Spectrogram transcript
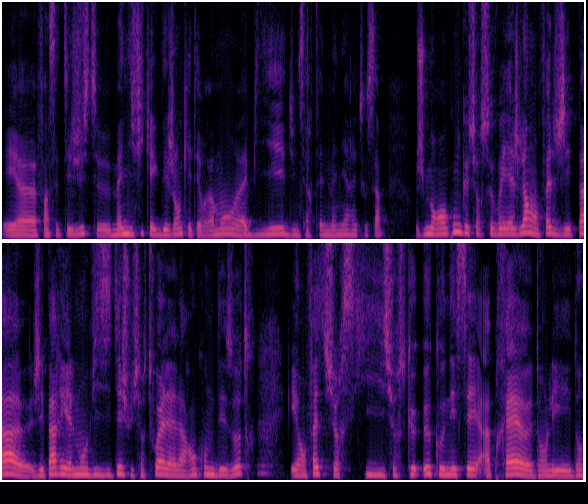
Et euh, enfin, c'était juste euh, magnifique avec des gens qui étaient vraiment euh, habillés d'une certaine manière et tout ça. Je me rends compte que sur ce voyage-là, en fait, j'ai pas, j'ai pas réellement visité. Je suis surtout allée à la rencontre des autres. Mm. Et en fait, sur ce qui, sur ce que eux connaissaient après, dans les, dans,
